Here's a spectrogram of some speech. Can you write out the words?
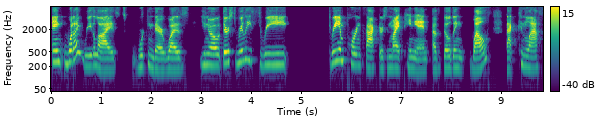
And what I realized working there was, you know, there's really three three important factors in my opinion of building wealth that can last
